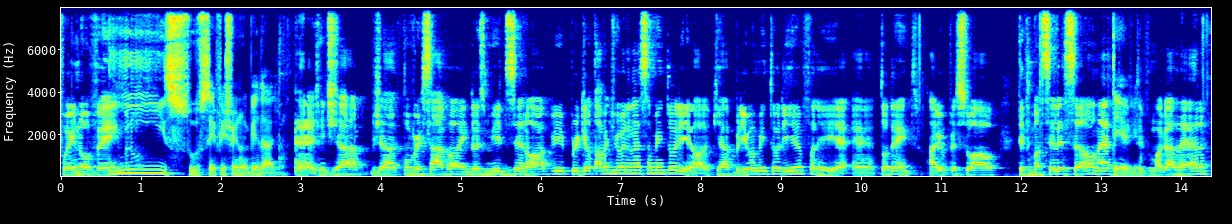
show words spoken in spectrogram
Foi em novembro. Isso, você fechou em verdade. É, a gente já, já conversava em 2019, porque eu tava de olho nessa mentoria. A hora que abriu a mentoria, eu falei, é, é, tô dentro. Aí o pessoal teve uma seleção, né? Teve. Teve uma galera.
